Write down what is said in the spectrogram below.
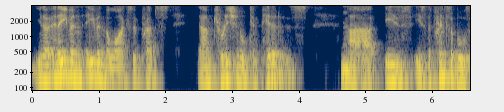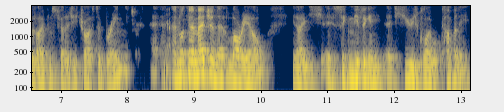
you know, and even even the likes of perhaps um, traditional competitors, mm. uh, is is the principles that Open Strategy tries to bring. Yeah. And I can imagine at L'Oreal, you know, a significant, a huge global company,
